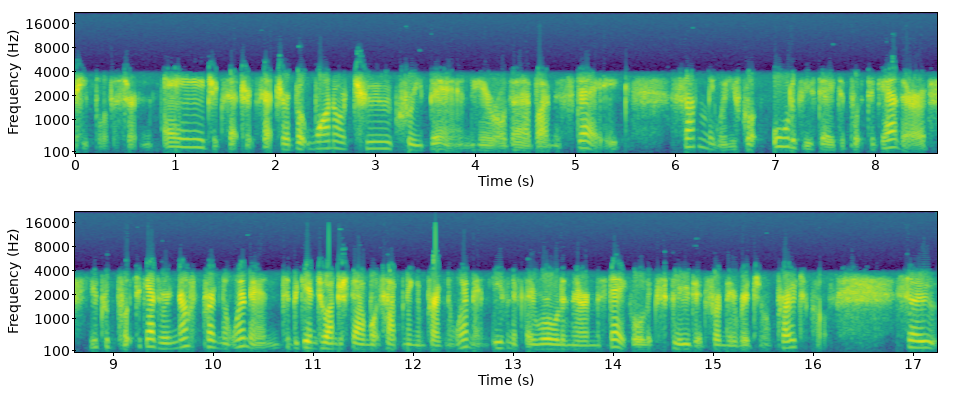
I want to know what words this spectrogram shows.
people of a certain age, etc., etc. But one or two creep in here or there by mistake, suddenly when you've got all of these data put together, you could put together enough pregnant women to begin to understand what's happening in pregnant women, even if they were all in their mistake, all excluded from the original protocol. So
